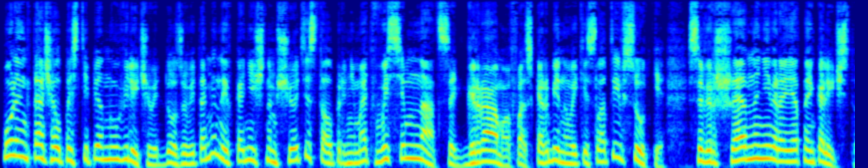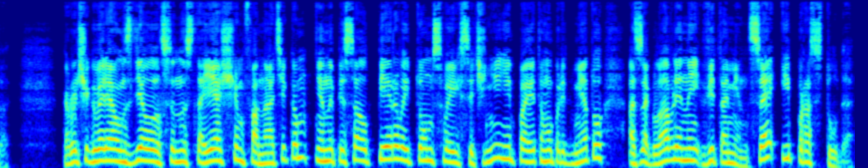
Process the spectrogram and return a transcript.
Полинг начал постепенно увеличивать дозу витамина и в конечном счете стал принимать 18 граммов аскорбиновой кислоты в сутки, совершенно невероятное количество. Короче говоря, он сделался настоящим фанатиком и написал первый том своих сочинений по этому предмету, озаглавленный «Витамин С и простуда»,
